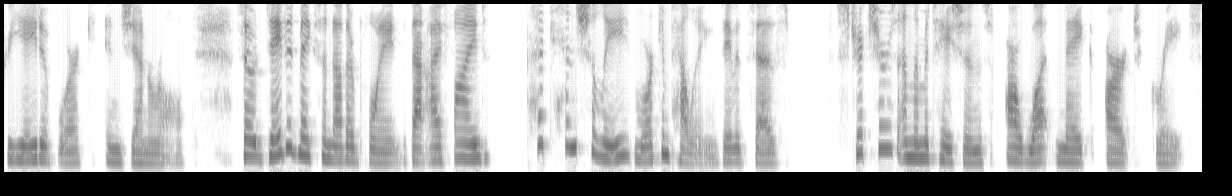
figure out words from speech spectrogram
creative work in general. So, David makes another point that I find potentially more compelling. David says, Strictures and limitations are what make art great.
